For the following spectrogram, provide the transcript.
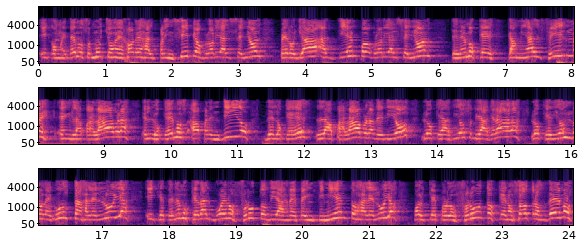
y cometemos muchos errores al principio, gloria al Señor, pero ya al tiempo, gloria al Señor, tenemos que caminar firmes en la palabra, en lo que hemos aprendido de lo que es la palabra de Dios, lo que a Dios le agrada, lo que a Dios no le gusta, aleluya, y que tenemos que dar buenos frutos de arrepentimiento, aleluya, porque por los frutos que nosotros demos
